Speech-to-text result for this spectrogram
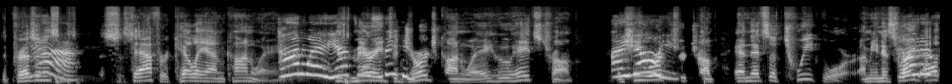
The president's yeah. staffer, Kellyanne Conway, Conway, yeah, is married to George Conway, who hates Trump. I she know. works for Trump, and that's a tweet war. I mean, it's right out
